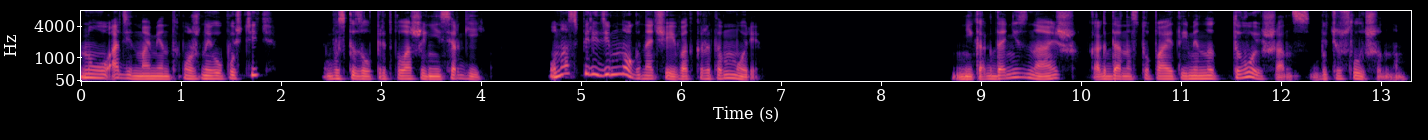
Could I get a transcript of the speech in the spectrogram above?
«Ну, один момент можно и упустить», — высказал предположение Сергей. «У нас впереди много ночей в открытом море». Никогда не знаешь, когда наступает именно твой шанс быть услышанным.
